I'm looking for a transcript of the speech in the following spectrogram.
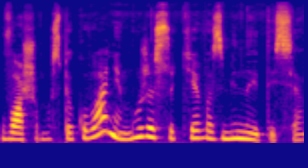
у вашому спілкуванні може суттєво змінитися.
